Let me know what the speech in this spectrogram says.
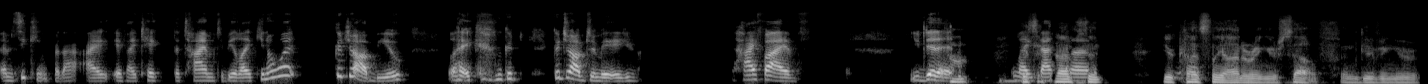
am seeking for that. I if i take the time to be like you know what? Good job you. Like good good job to me you high five. You did it. Um, like a that's constant, you're constantly honoring yourself and giving your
